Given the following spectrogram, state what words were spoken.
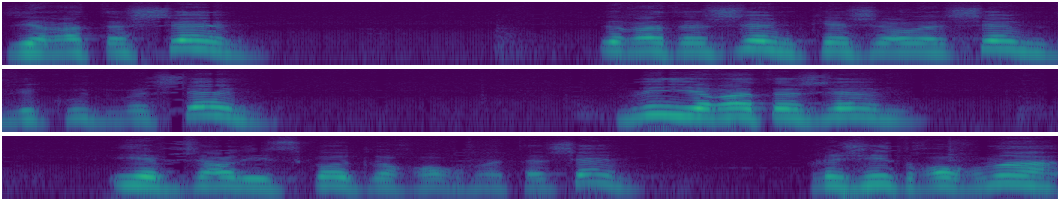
זה יראת השם, יראת השם, קשר לשם, דבקות בשם. בלי יראת השם אי אפשר לזכות לחוכמת השם. ראשית חוכמה,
